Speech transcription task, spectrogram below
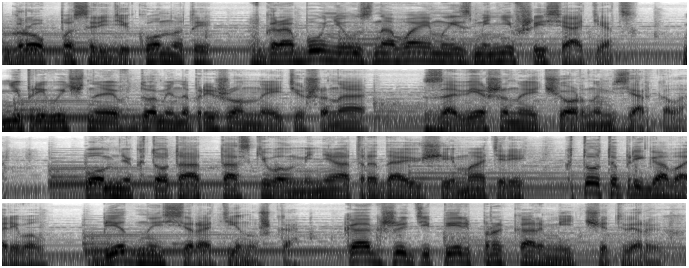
Гроб посреди комнаты, в гробу неузнаваемо изменившийся отец. Непривычная в доме напряженная тишина, завешенное черным зеркало. Помню, кто-то оттаскивал меня от рыдающей матери, кто-то приговаривал «Бедный сиротинушка, как же теперь прокормить четверых?»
